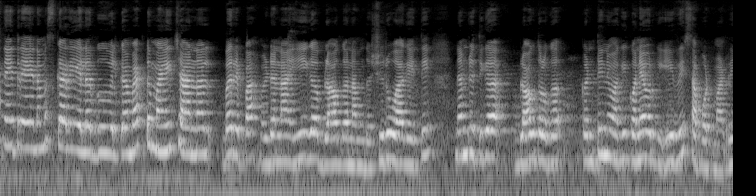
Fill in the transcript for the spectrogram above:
ಸ್ನೇಹಿತರೆ, ನಮಸ್ಕಾರ ಎಲ್ಲರಿಗೂ. Welcome back to my channel ಬರ್ರಿಪ್ಪ ವಿಡಿಯೋನ ಈಗ ಬ್ಲಾಗ್ ನಮ್ದು ಶುರುವಾಗೈತಿ. ನಮ್ಮ ಜೊತೆಗೆ ಬ್ಲಾಗ್ದೊಳಗೆ ಕಂಟಿನ್ಯೂ ಆಗಿ ಕೊನೆವರೆಗೂ ಇರ್ರಿ ಸಪೋರ್ಟ್ ಮಾಡ್ರಿ.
